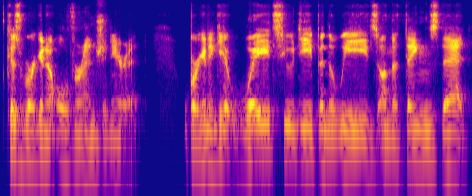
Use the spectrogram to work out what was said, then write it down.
because we're going to over engineer it we're going to get way too deep in the weeds on the things that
